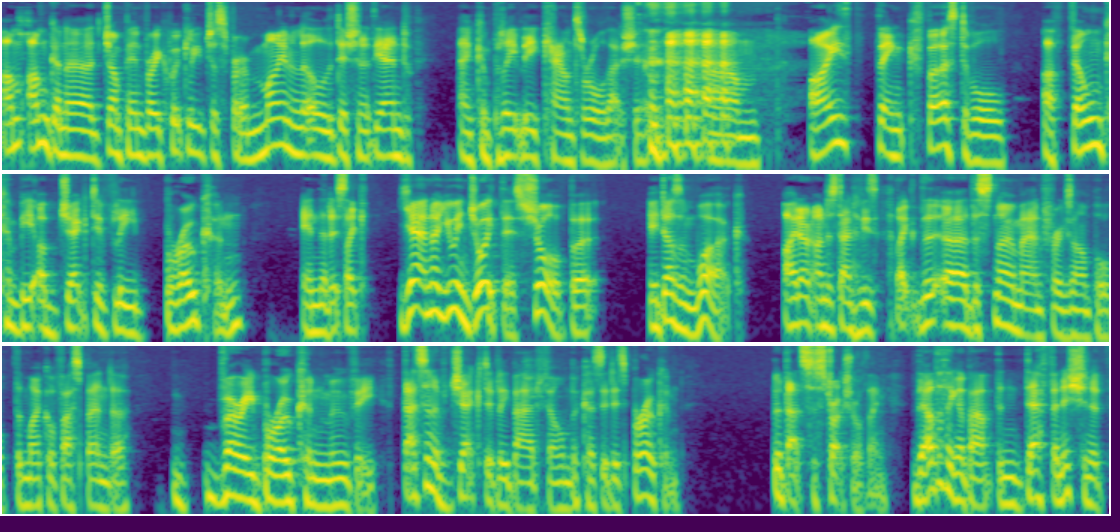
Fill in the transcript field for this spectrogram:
I'm I'm gonna jump in very quickly just for a minor little addition at the end and completely counter all that shit. um, I think first of all, a film can be objectively broken in that it's like, yeah, no, you enjoyed this, sure, but it doesn't work. I don't understand who he's like the uh, the Snowman, for example, the Michael Fassbender, very broken movie. That's an objectively bad film because it is broken. But that's a structural thing. The other thing about the definition of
